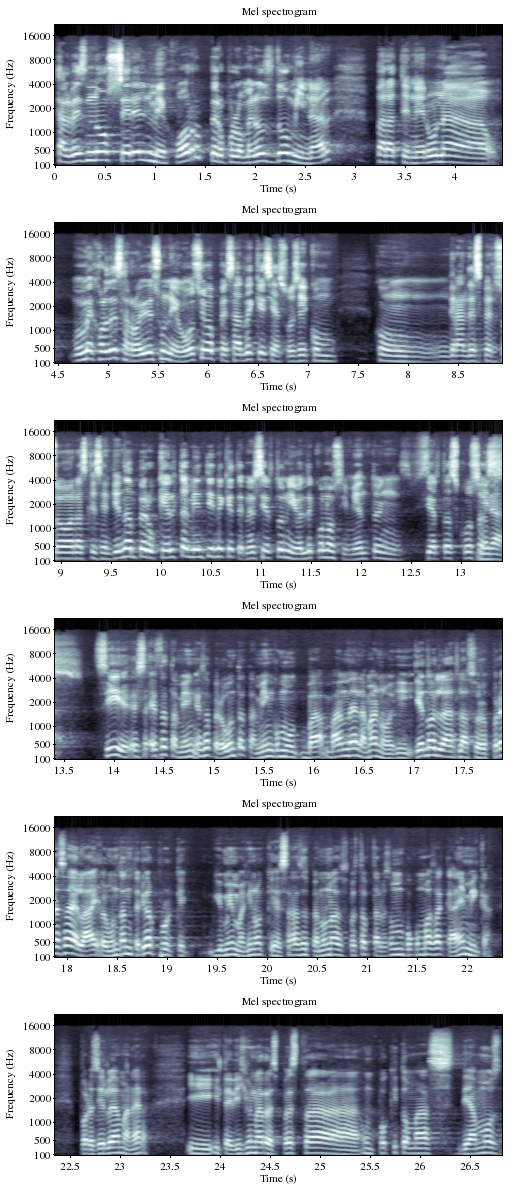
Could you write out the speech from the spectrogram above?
tal vez no ser el mejor, pero por lo menos dominar para tener una, un mejor desarrollo de su negocio, a pesar de que se asocie con con grandes personas que se entiendan, pero que él también tiene que tener cierto nivel de conocimiento en ciertas cosas. Mira, sí, esta también, esa pregunta también como va, van de la mano. Y entiendo la, la, sorpresa de la pregunta anterior, porque yo me imagino que estabas esperando una respuesta tal vez un poco más académica, por decirlo de manera. Y, te dije una respuesta un poquito más, digamos,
